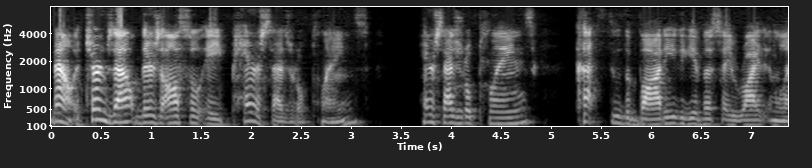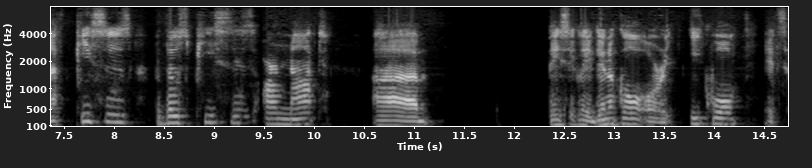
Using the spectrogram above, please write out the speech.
Now, it turns out there's also a parasagittal planes. Parasagittal planes cut through the body to give us a right and left pieces, but those pieces are not um, basically identical or equal. It's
